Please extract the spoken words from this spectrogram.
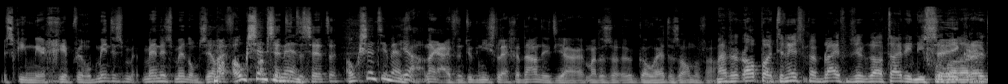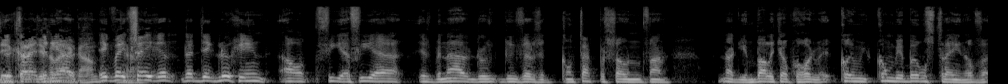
Misschien meer grip weer op manage- management om zelf Maar ook accenten sentiment. te zetten. Ook sentiment. Ja, nou ja, hij heeft natuurlijk niet slecht gedaan dit jaar. Maar dat is, Go Ahead is een ander verhaal. Maar dat opportunisme blijft natuurlijk altijd in die Zeker, voetballer. Dat krijg je er niet uit. gelijk aan. Ik weet Ja. zeker dat Dick Lukking al via via is benaderd door diverse contactpersonen van... Nou, die een balletje opgegooid. Kom, kom je bij ons trainen? Of, eh,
